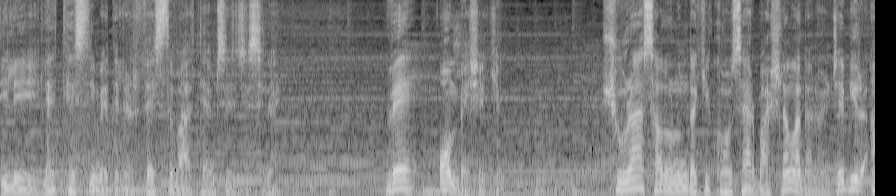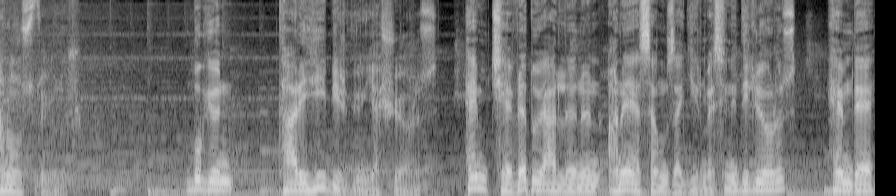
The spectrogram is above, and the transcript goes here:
dileğiyle teslim edilir festival temsilcisine. Ve 15 Ekim. Şura salonundaki konser başlamadan önce bir anons duyulur. Bugün tarihi bir gün yaşıyoruz. Hem çevre duyarlılığının anayasamıza girmesini diliyoruz, hem de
